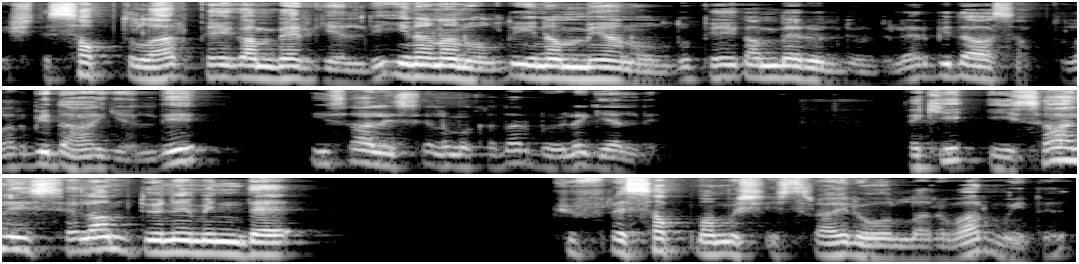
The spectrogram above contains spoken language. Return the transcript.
İşte saptılar, peygamber geldi, inanan oldu, inanmayan oldu, peygamber öldürdüler, bir daha saptılar, bir daha geldi. İsa Aleyhisselam'a kadar böyle geldi. Peki İsa Aleyhisselam döneminde küfre sapmamış İsrailoğulları var mıydı?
